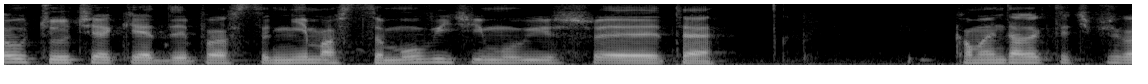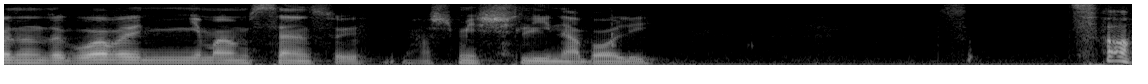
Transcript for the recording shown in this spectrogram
To uczucie, kiedy po prostu nie masz co mówić i mówisz e, te komentarze, które ci przychodzą do głowy, nie mają sensu. Aż mnie ślina boli. Co? Co?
